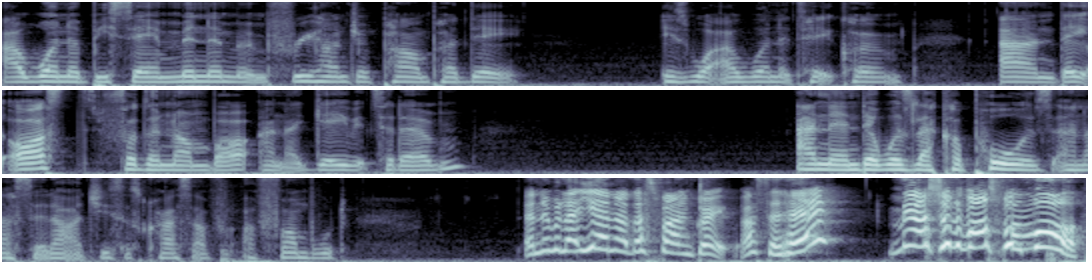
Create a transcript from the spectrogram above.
I want to be saying minimum three hundred pound per day is what I want to take home. And they asked for the number, and I gave it to them. And then there was like a pause, and I said, "Ah, Jesus Christ, I've, I've fumbled." And they were like, "Yeah, no, that's fine, great." I said, "Hey, me, I should have asked for more."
